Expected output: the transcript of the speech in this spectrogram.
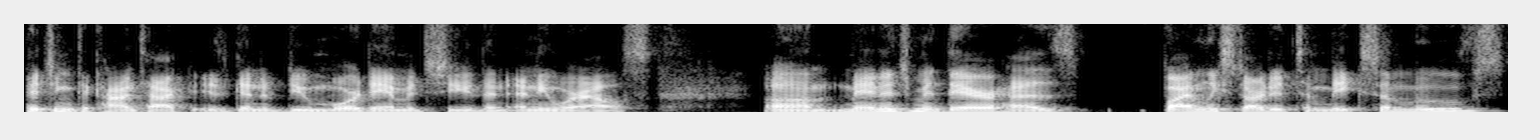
pitching to contact is going to do more damage to you than anywhere else. Um, management there has finally started to make some moves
